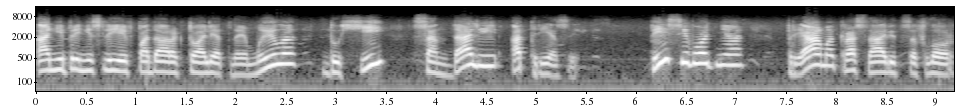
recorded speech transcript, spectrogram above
Они принесли ей в подарок туалетное мыло, духи, сандалии, отрезы. «Ты сегодня прямо красавица, Флор,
